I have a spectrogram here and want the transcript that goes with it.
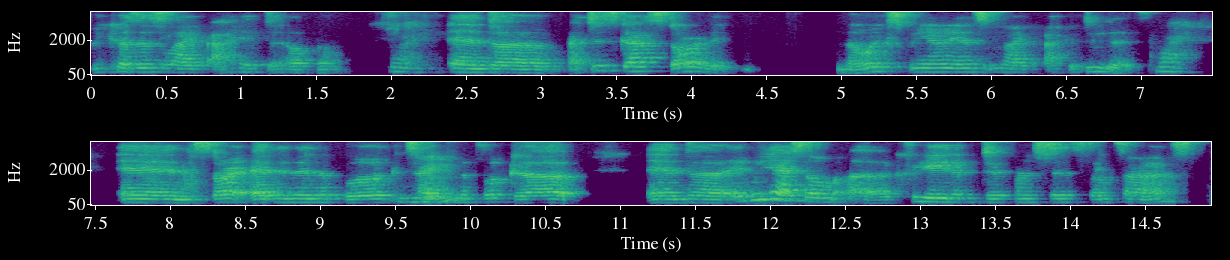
because it's like I had to help him. Right. And uh, I just got started. No experience. I'm like, I could do this. Right. And start editing the book, mm-hmm. typing the book up. And, uh, and we had some uh, creative differences sometimes.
